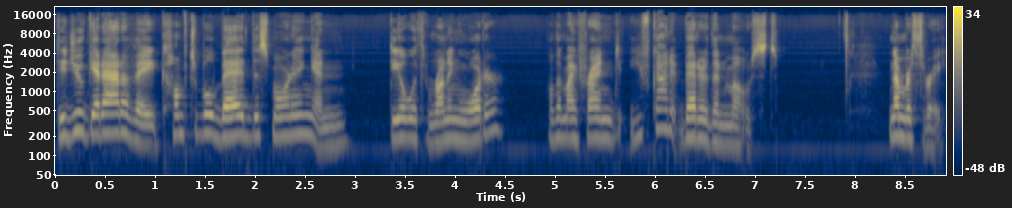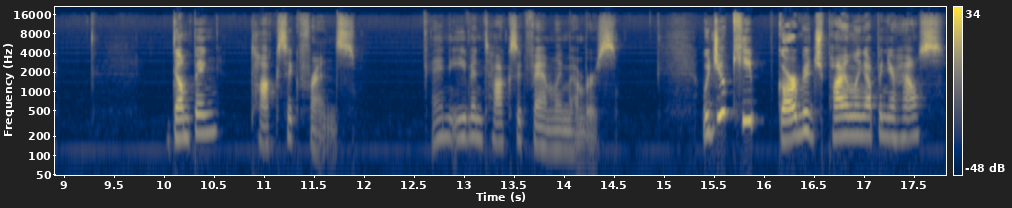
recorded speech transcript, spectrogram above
Did you get out of a comfortable bed this morning and deal with running water? Well, then, my friend, you've got it better than most. Number three, dumping toxic friends and even toxic family members. Would you keep garbage piling up in your house?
